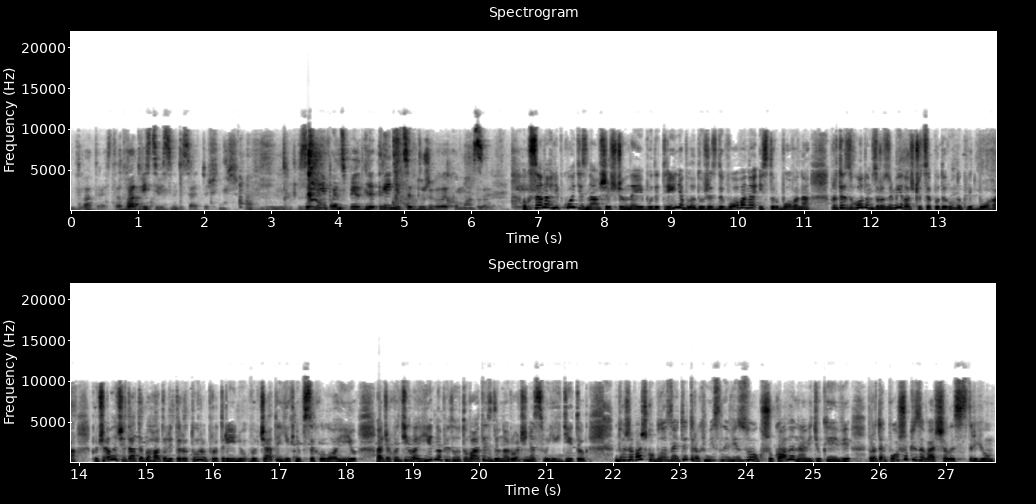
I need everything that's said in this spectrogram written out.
2300. 2280 точніше. Взагалі, в принципі, для трійні це дуже велика маса. Оксана Глібко, дізнавшись, що в неї буде трійня, була дуже здивована і стурбована. Проте згодом зрозуміла, що це подарунок від Бога. Почала читати багато літератури про трійню, вивчати їхню психологію, адже хотіла гідно підготуватись до народження своїх діток. Дуже важко було знайти трьохмісний візок. Шукали навіть у Києві, проте пошуки завершились стрію.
